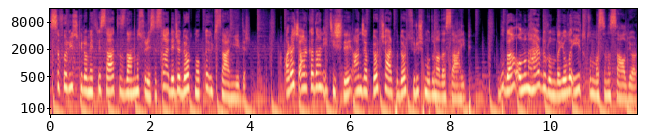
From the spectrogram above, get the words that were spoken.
0-100 km saat hızlanma süresi sadece 4.3 saniyedir. Araç arkadan itişli ancak 4x4 sürüş moduna da sahip. Bu da onun her durumda yola iyi tutunmasını sağlıyor.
